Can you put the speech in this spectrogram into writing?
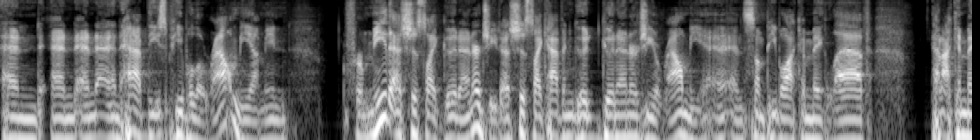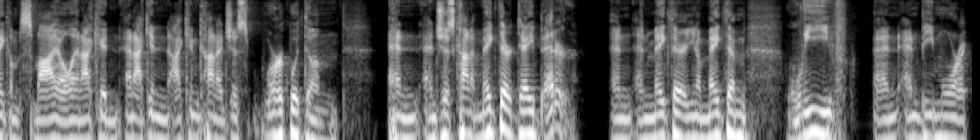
and and and and have these people around me. I mean, for me, that's just like good energy. That's just like having good, good energy around me. And, and some people I can make laugh and I can make them smile and I can, and I can, I can kind of just work with them and, and just kind of make their day better and, and make their, you know, make them leave and, and be more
